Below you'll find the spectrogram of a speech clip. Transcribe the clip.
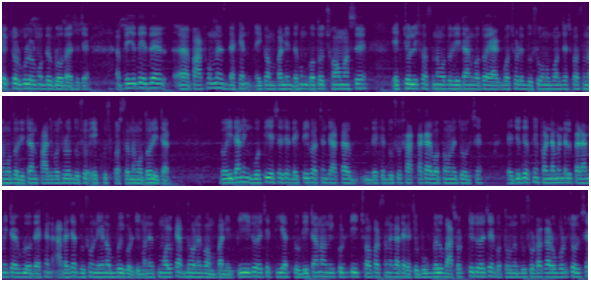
সেক্টরগুলোর মধ্যে গ্রোথ এসেছে। আপনি যদি এদের পারফরমেন্স দেখেন এই কোম্পানির দেখুন গত ছ মাসে একচল্লিশ পার্সেন্টের মতো রিটার্ন গত এক বছরে দুশো উনপঞ্চাশ পার্সেন্টের মতো রিটার্ন পাঁচ বছরে দুশো একুশ পার্সেন্টের মতো রিটার্ন তো ইদানিং গতি এসেছে, দেখতেই পাচ্ছেন চারটা দেখে দুশো ষাট টাকায় বর্তমানে চলছে। এর যদি আপনি ফান্ডামেন্টাল প্যারামিটারগুলো দেখেন, আট হাজার দুশো নিরানব্বই কোটি মানে স্মল ক্যাপ ধরনের কোম্পানি পি রয়েছে তিয়াত্তর রিটার্ন অন ইকুইটি ছ পার্সেন্টের কাছাকাছি বুক ভ্যালু বাষট্টি রয়েছে, বর্তমানে দুশো টাকার উপর চলছে।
